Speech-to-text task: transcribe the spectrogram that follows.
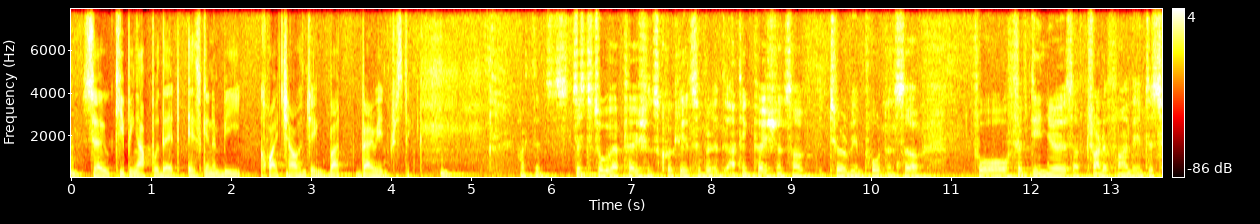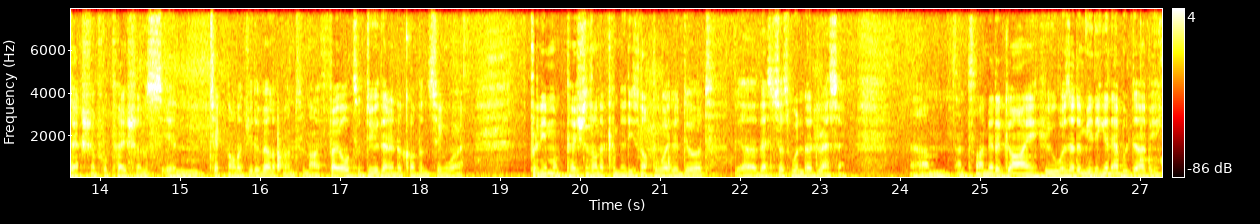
Mm. So keeping up with it is going to be quite challenging, but very interesting. Mm. Just to talk about patients quickly, it's I think patients are terribly important. So, for 15 years, I've tried to find the intersection for patients in technology development, and I failed to do that in a convincing way. Putting patients on a committee is not the way to do it. Uh, that's just window dressing. Um, until I met a guy who was at a meeting in Abu Dhabi.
